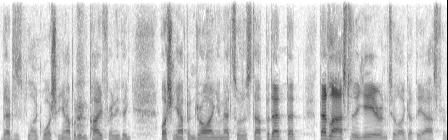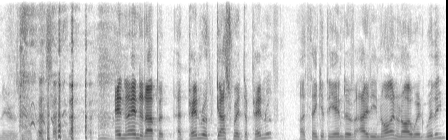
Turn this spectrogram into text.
that is like washing up. I didn't pay for anything, washing up and drying and that sort of stuff. But that that that lasted a year until I got the ass from there as well, basically. and ended up at, at Penrith. Gus went to Penrith, I think, at the end of '89, and I went with him.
